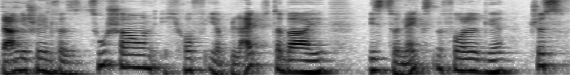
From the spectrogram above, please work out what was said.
Dankeschön fürs Zuschauen. Ich hoffe, ihr bleibt dabei. Bis zur nächsten Folge. Tschüss.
